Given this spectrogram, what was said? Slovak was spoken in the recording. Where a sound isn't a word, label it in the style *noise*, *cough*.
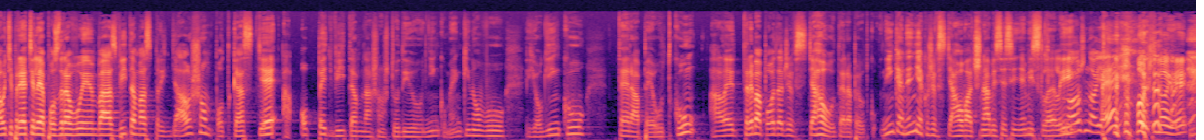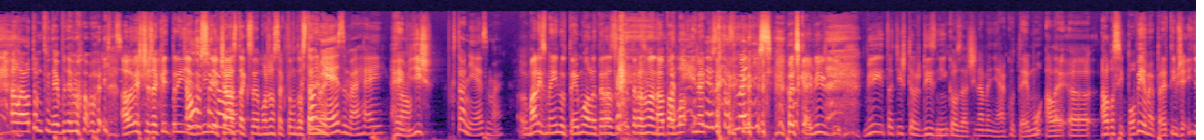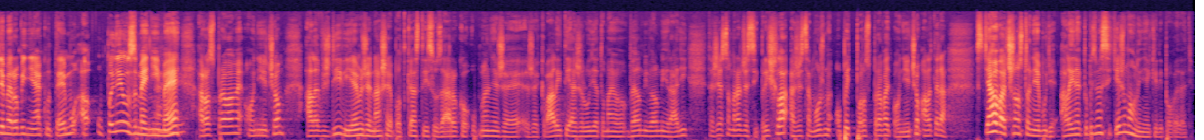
Ahojte priatelia, pozdravujem vás, vítam vás pri ďalšom podcaste a opäť vítam v našom štúdiu Ninku Menkinovú, joginku, terapeutku, ale treba povedať, že vzťahovú terapeutku. Ninka není akože vzťahovačná, aby ste si nemysleli. Možno je. *laughs* Možno je. ale o tom tu nebudem hovoriť. Ale vieš čo, že keď príde, príde čas, tak sa, možno sa k tomu dostaneme. Kto nie sme, hej. Hej, no. vidíš? Kto nie sme? Mali sme inú tému, ale teraz, teraz ma napadlo. *laughs* Inak... Nie, že to zmeníš. *laughs* Počkaj, my, vždy, my totiž to vždy s Ninkou začíname nejakú tému, ale, uh, alebo si povieme predtým, že ideme robiť nejakú tému a úplne ju zmeníme a rozprávame o niečom, ale vždy viem, že naše podcasty sú zárokov úplne, že, že kvality a že ľudia to majú veľmi, veľmi radi. Takže ja som rád, že si prišla a že sa môžeme opäť porozprávať o niečom, ale teda vzťahovačnosť to nebude. Ale inak to by sme si tiež mohli niekedy povedať.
